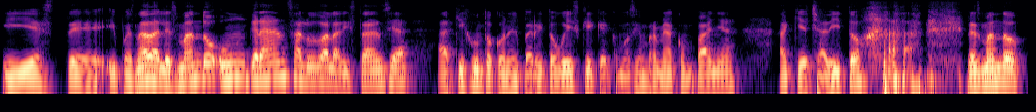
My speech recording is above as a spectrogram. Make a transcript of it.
y este y pues nada, les mando un gran saludo a la distancia aquí junto con el perrito whisky que como siempre me acompaña aquí echadito. les mando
